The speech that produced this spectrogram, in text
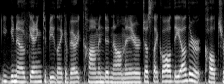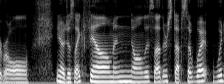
you know getting to be like a very common denominator just like all the other cultural you know just like film and all this other stuff. So what what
